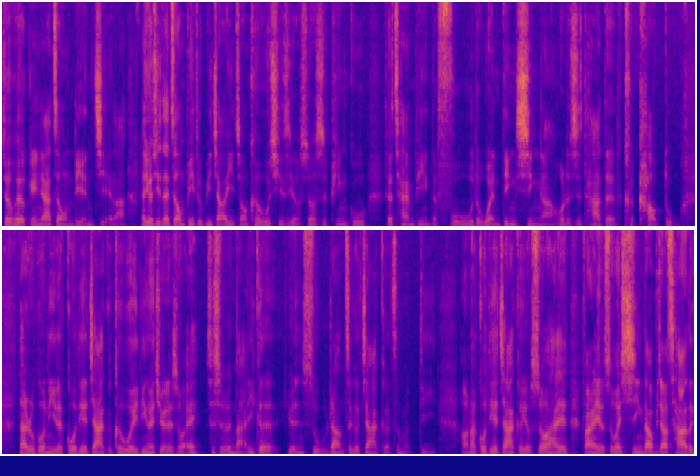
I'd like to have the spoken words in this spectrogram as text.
就会有给人家这种连结啦。那尤其在这种 B to B 交易中，客户其实有时候是评估这产品的服务的稳定性啊，或者是它的可靠度。那如果你的过低的价格，客户一定会觉得说，哎，这是不是哪一个元素让这个价格这么低？好，那过低的价格有时候还反而有时候会吸引到比较差的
